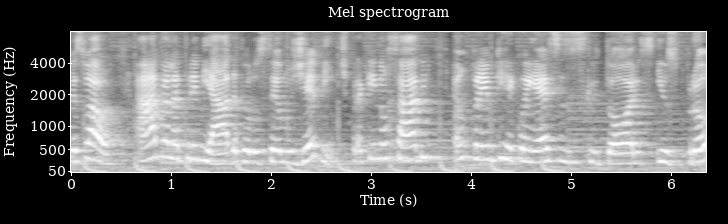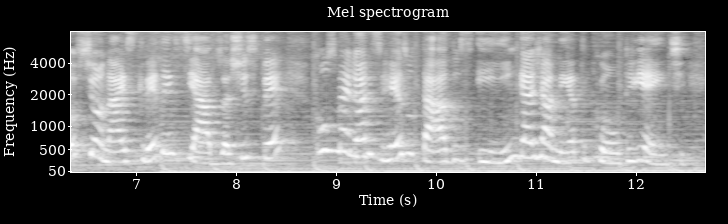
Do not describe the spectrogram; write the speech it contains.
Pessoal, a Avel é premiada pelo selo G20. Para quem não sabe, é um prêmio que reconhece os escritórios e os profissionais credenciados a XP com os melhores resultados e engajamento com o cliente.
